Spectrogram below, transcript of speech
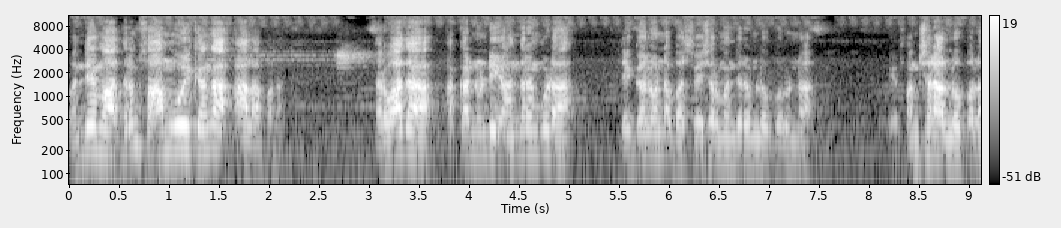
వందే మాత్రం సామూహికంగా ఆలాపన. తర్వాత అక్కడ నుండి అందరం కూడా దగ్గరలో ఉన్న బసవేశ్వర మందిరం లోపల ఉన్న ఫంక్షన్ హాల్ లోపల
